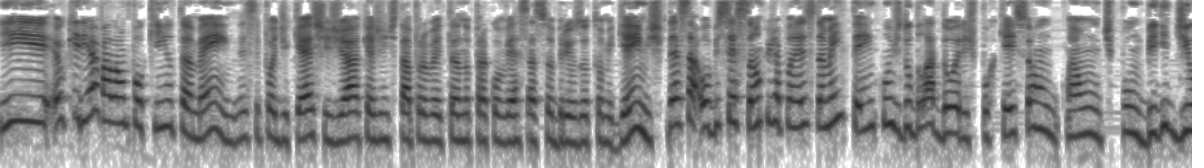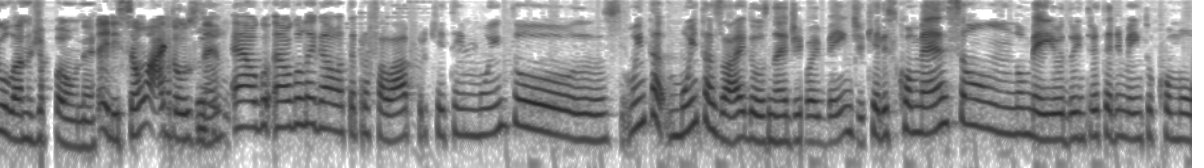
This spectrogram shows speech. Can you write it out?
E eu queria falar um pouquinho também, nesse podcast, já que a gente tá aproveitando para conversar sobre os Otome Games, dessa obsessão que os japoneses também têm com os dubladores, porque isso é um, é um tipo um big deal lá no Japão, né? Eles são idols, né? É algo, é algo legal até pra falar, porque tem muitos. Muita, muitas idols, né, de boy band, que eles começam no meio do entretenimento como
